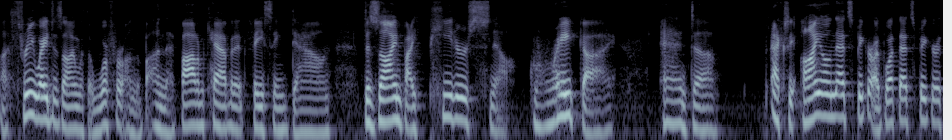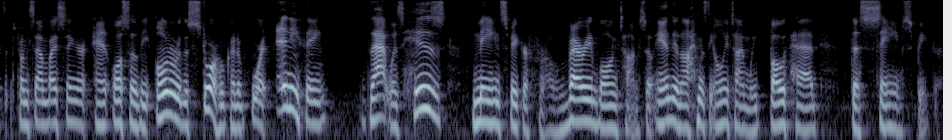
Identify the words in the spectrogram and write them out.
a three-way design with a woofer on, the, on that bottom cabinet facing down, designed by Peter Snell. Great guy. And uh, actually, I own that speaker. I bought that speaker from Sound by Singer. And also the owner of the store who could afford anything, that was his main speaker for a very long time. So Andy and I was the only time we both had the same speaker.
